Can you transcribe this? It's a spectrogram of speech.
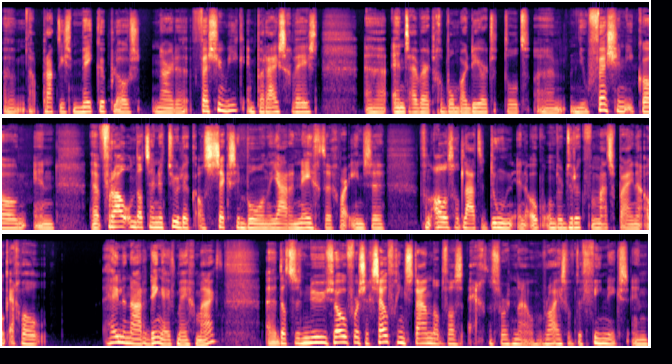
uh, nou, praktisch make-uploos naar de Fashion Week in Parijs geweest. en zij werd gebombardeerd tot um, nieuw fashion-icoon. En vooral omdat zij natuurlijk als sekssymbool in de jaren negentig, waarin ze van alles had laten doen en ook onder druk van maatschappij, nou, ook echt wel hele nare dingen heeft meegemaakt. Eh, dat ze nu zo voor zichzelf ging staan, dat was echt een soort nou, rise of the phoenix en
